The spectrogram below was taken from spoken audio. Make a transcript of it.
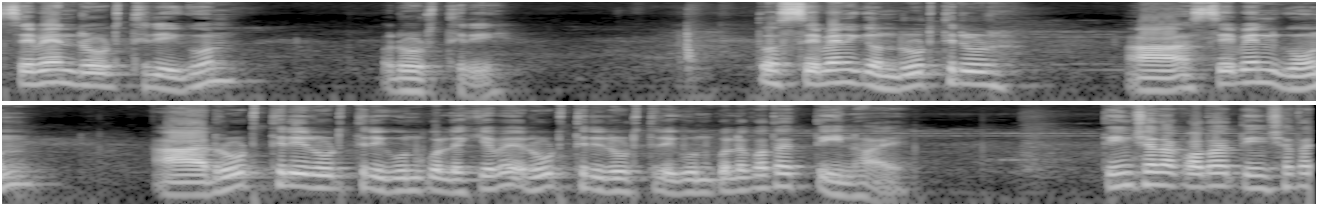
সেভেন রুট থ্রি গুণ রুট থ্রি তো সেভেন গুণ রুট থ্রি সেভেন গুণ আর রুট থ্রি রুট থ্রি গুণ করলে কী হবে? রুট থ্রি রুট থ্রি গুণ করলে কত হয়? তিন হয়। তিন সাদা কত হয়? তিন সাদা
